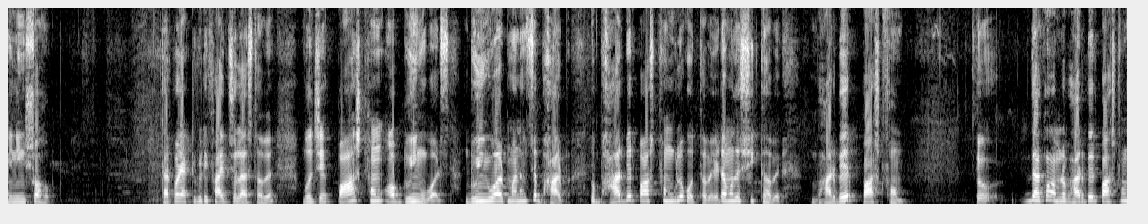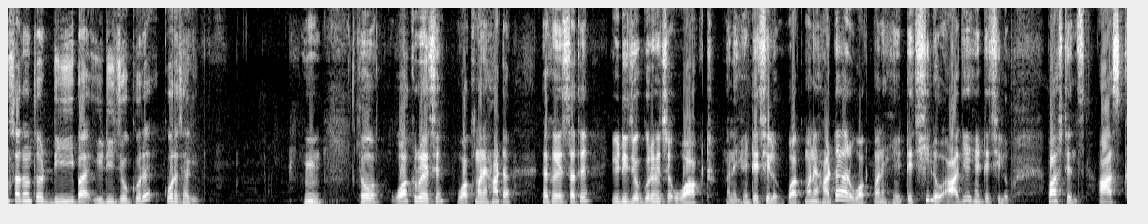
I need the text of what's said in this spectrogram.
মিনিং সহ। তারপর অ্যাক্টিভিটি ফাইভ চলে আসতে হবে। বলছে past form of doing words doing word মানে হচ্ছে ভার্ব তো ভার্বের পাস্ট ফর্মগুলো করতে হবে। এটা আমাদের শিখতে হবে। ভার্বের পাস্ট ফর্ম তো দেখো আমরা ভার্বের পাস্ট ফর্ম সাধারণত ডি বা ইডি যোগ করে করে থাকি। হুম, তো ওয়াক রয়েছে ওয়াক মানে হাঁটা। দেখো, এর সাথে ইডি যোগ করে ওয়াকড মানে হেঁটেছিল। ওয়াক মানে হাঁটা আর ওয়াক মানে হেঁটেছিল, আগে হেঁটেছিল। পাস্ট টেন্স আস্ক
